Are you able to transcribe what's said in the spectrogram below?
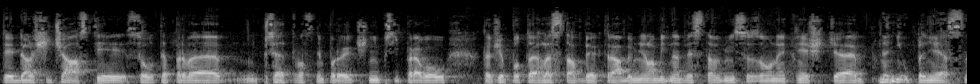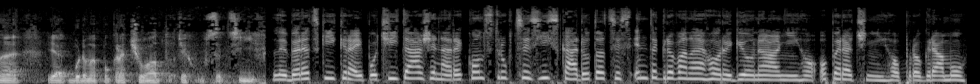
ty další části jsou teprve před vlastně projekční přípravou, takže po téhle stavbě, která by měla být na dvě stavební sezóny, ještě není úplně jasné, jak budeme pokračovat v těch úsecích. Liberecký kraj počítá, že na rekonstrukci získá dotaci z integrovaného regionálního operačního programu.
